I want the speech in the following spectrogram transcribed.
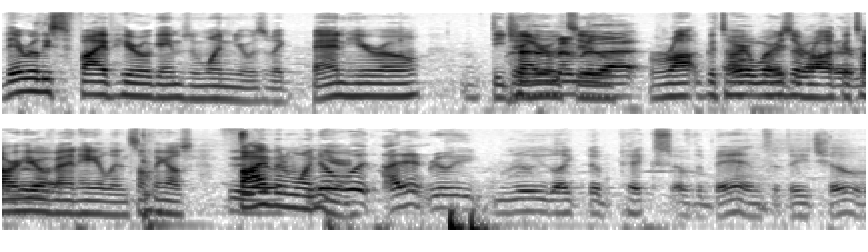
they released five hero games in one year. It was like Band Hero, DJ I Hero remember 2, that. Rock Guitar Oh my Warriors of God, Rock, Guitar Hero that. Van Halen, something else. Yeah. Five in one year. you know year. what? I didn't really, really like the picks of the bands that they chose.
